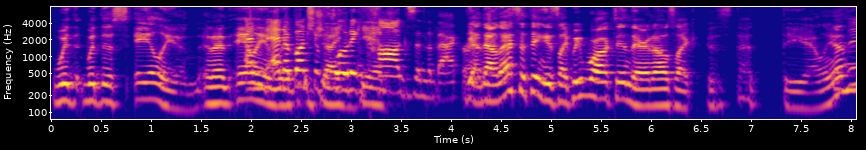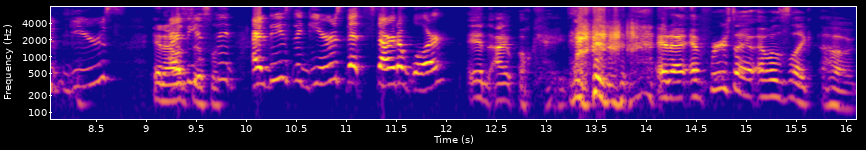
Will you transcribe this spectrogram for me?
with with this alien and an alien and a with bunch of floating cogs in the background. Yeah, now that's the thing is like we walked in there and I was like, is that the alien? Is it gears? and I Are was these just like, the are these the gears that start a war? And I okay, and I, at first I, I was like, oh,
